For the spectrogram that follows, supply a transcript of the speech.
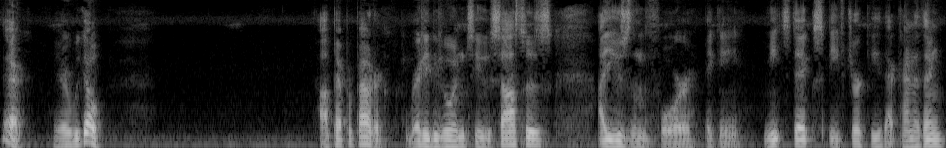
There, there we go. Hot pepper powder, ready to go into sauces. I use them for making meat sticks, beef jerky, that kind of thing.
